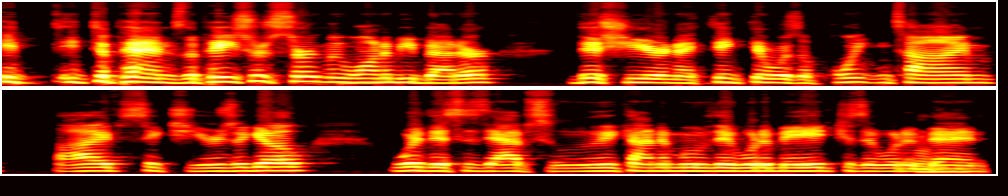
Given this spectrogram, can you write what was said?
it it depends. The Pacers certainly want to be better this year. And I think there was a point in time five, six years ago where this is absolutely the kind of move they would have made because it would have mm-hmm. been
